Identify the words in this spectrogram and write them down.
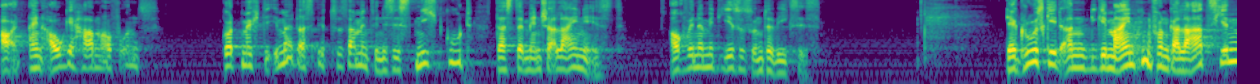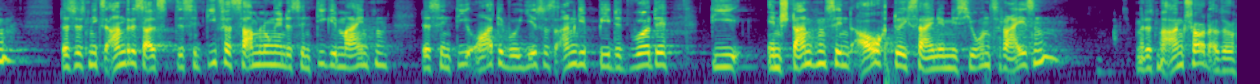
ein Auge haben auf uns. Gott möchte immer, dass wir zusammen sind. Es ist nicht gut, dass der Mensch alleine ist, auch wenn er mit Jesus unterwegs ist. Der Gruß geht an die Gemeinden von Galatien. Das ist nichts anderes als, das sind die Versammlungen, das sind die Gemeinden, das sind die Orte, wo Jesus angebetet wurde, die entstanden sind auch durch seine Missionsreisen. Habe mir das mal angeschaut. Also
